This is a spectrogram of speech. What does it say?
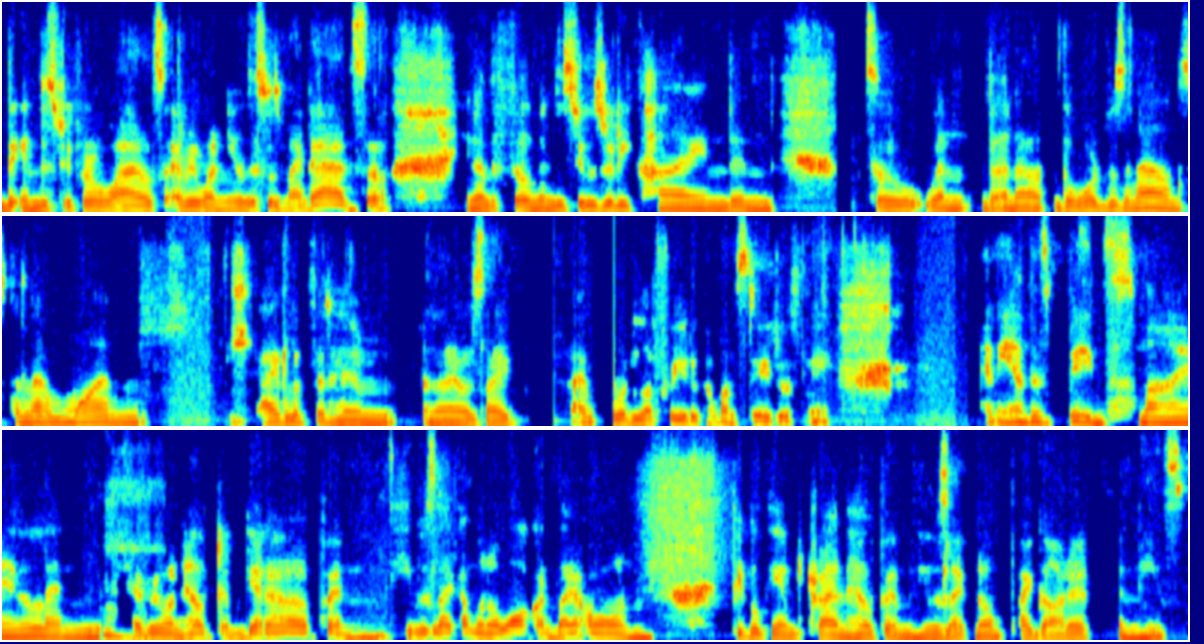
the industry for a while, so everyone knew this was my dad. So, you know, the film industry was really kind. And so when the, the award was announced and I won, I looked at him and I was like, I would love for you to come on stage with me. And he had this big smile, and mm-hmm. everyone helped him get up. And he was like, I'm going to walk on my own. People came to try and help him. And he was like, Nope, I got it. And he's,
